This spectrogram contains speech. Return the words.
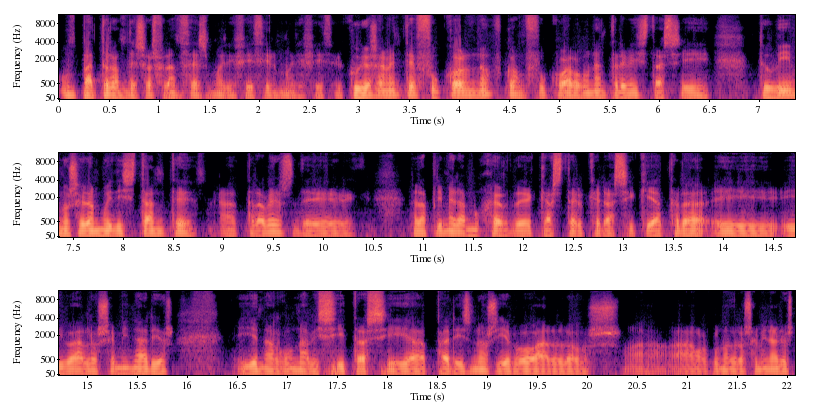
un patrón de esos franceses muy difícil, muy difícil. Curiosamente Foucault, ¿no? Con Foucault alguna entrevista si tuvimos, era muy distante a través de la primera mujer de Castel, que era psiquiatra, y iba a los seminarios y en alguna visita así a París nos llevó a los a, alguno de los seminarios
